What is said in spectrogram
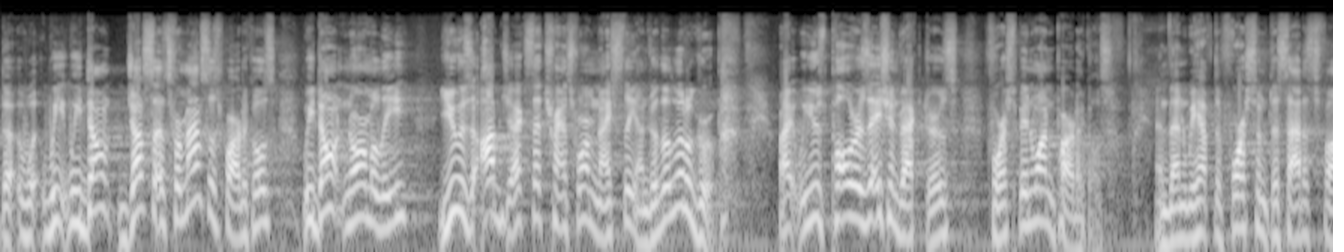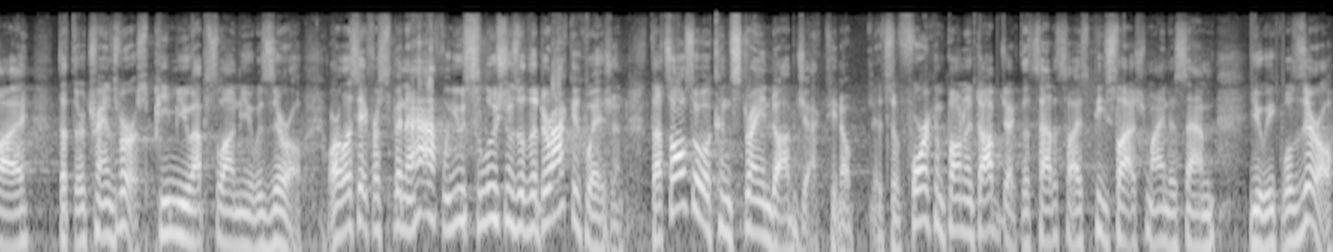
The, we, we don't, just as for massless particles, we don't normally use objects that transform nicely under the little group. Right? We use polarization vectors for spin 1 particles and then we have to force them to satisfy that they're transverse. P mu epsilon mu is zero. Or let's say for spin a half, we use solutions of the Dirac equation. That's also a constrained object. You know, it's a four-component object that satisfies P slash minus m u equals zero.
